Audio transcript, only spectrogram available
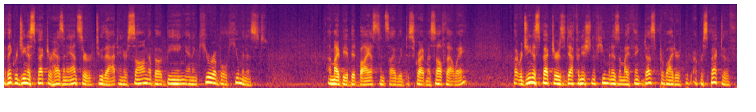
I think Regina Spektor has an answer to that in her song about being an incurable humanist. I might be a bit biased since I would describe myself that way, but Regina Spektor's definition of humanism, I think, does provide a, a perspective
